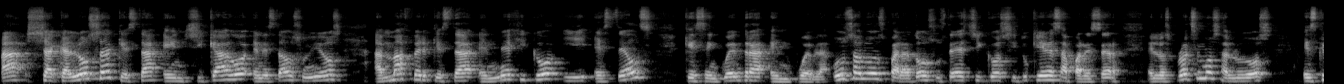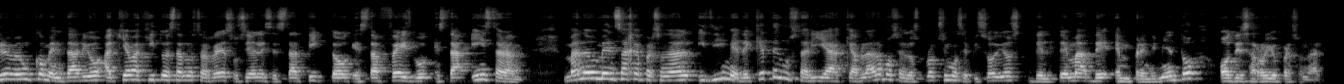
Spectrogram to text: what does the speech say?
A Chacalosa, que está en Chicago, en Estados Unidos a Maffer que está en México y Estels que se encuentra en Puebla. Un saludo para todos ustedes chicos. Si tú quieres aparecer en los próximos saludos, escríbeme un comentario. Aquí abajito están nuestras redes sociales, está TikTok, está Facebook, está Instagram. Manda un mensaje personal y dime de qué te gustaría que habláramos en los próximos episodios del tema de emprendimiento o desarrollo personal.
